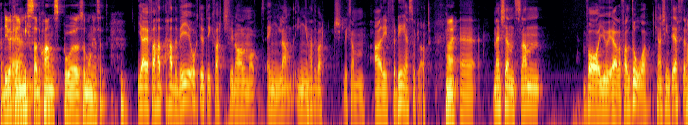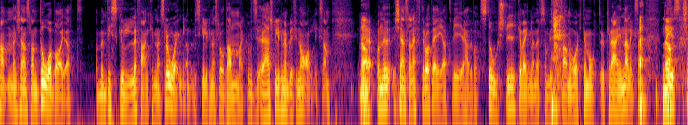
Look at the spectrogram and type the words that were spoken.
Ja, det är verkligen en missad chans på så många sätt. Ja, för hade vi åkt ut i kvartsfinal mot England, ingen hade varit liksom arg för det såklart. Nej. Eh, men känslan var ju i alla fall då, kanske inte i efterhand, men känslan då var ju att ja, men vi skulle fan kunna slå England, vi skulle kunna slå Danmark, och det här skulle kunna bli final liksom. Ja. Eh, och nu, känslan efteråt är ju att vi hade fått storstryk av England eftersom vi fan åkte mot Ukraina liksom. Men just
